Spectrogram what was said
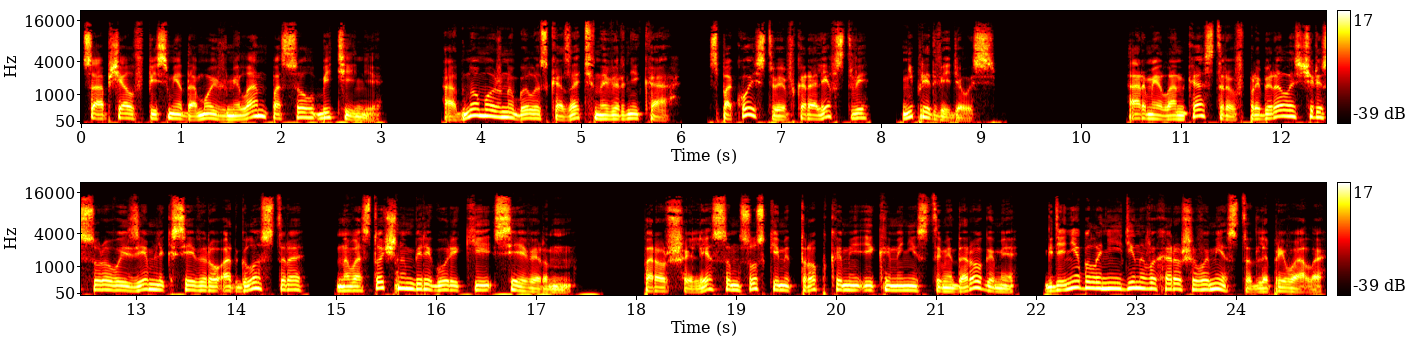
Сообщал в письме домой в Милан посол Беттини. Одно можно было сказать наверняка. Спокойствие в королевстве не предвиделось. Армия ланкастеров пробиралась через суровые земли к северу от Глостера на восточном берегу реки Северн. Поросшая лесом с узкими тропками и каменистыми дорогами, где не было ни единого хорошего места для привала.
